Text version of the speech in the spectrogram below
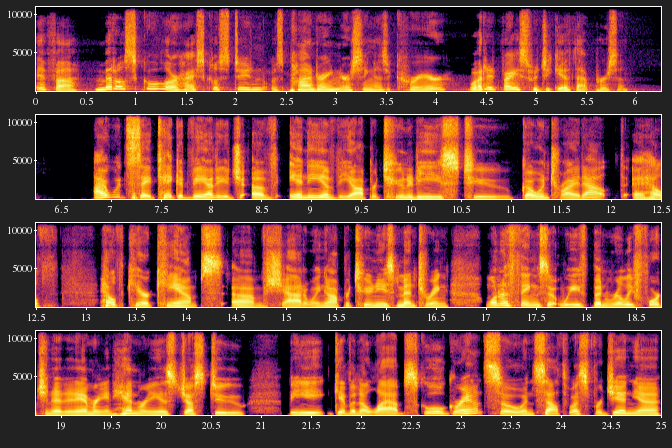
if a middle school or high school student was pondering nursing as a career, what advice would you give that person? I would say take advantage of any of the opportunities to go and try it out. A health healthcare camps, um, shadowing opportunities, mentoring. One of the things that we've been really fortunate at Emory and Henry is just to be given a lab school grant. So in Southwest Virginia,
